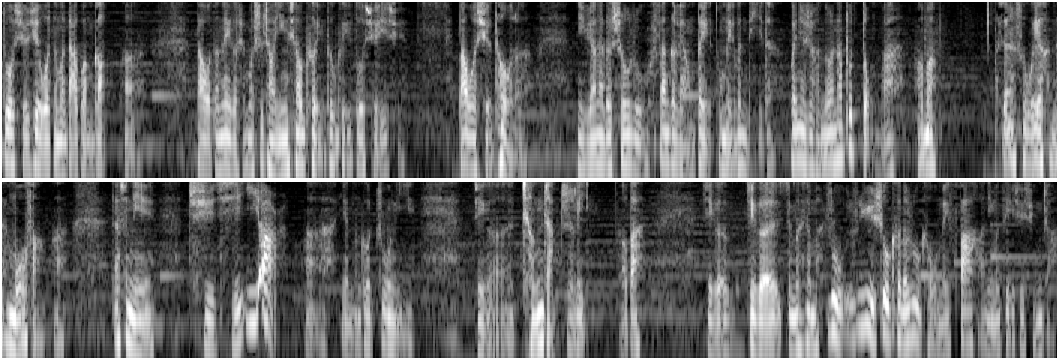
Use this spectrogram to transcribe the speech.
多学学我怎么打广告啊。把我的那个什么市场营销课也都可以多学一学，把我学透了，你原来的收入翻个两倍都没问题的。关键是很多人他不懂啊，好吗？虽然说我也很难模仿啊，但是你取其一二啊，也能够助你这个成长之力，好吧？这个这个什么什么入预授课的入口我没发哈，你们自己去寻找，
